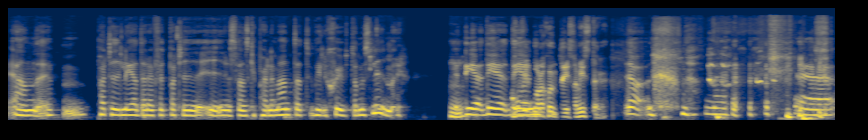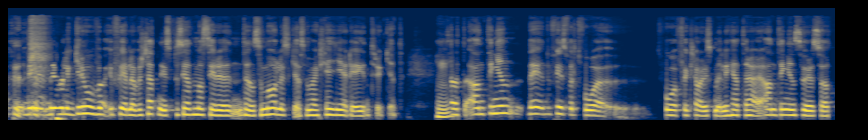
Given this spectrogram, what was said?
en partiledare för ett parti i det svenska parlamentet vill skjuta muslimer. Mm. Det, det, det, Hon vill bara skjuta islamister. Ja, nej. Eh, det, det är väl en grov felöversättning, speciellt om man ser den somaliska som verkligen ger det intrycket. Mm. Så att antingen, det, det finns väl två, två förklaringsmöjligheter här. Antingen så är det så att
